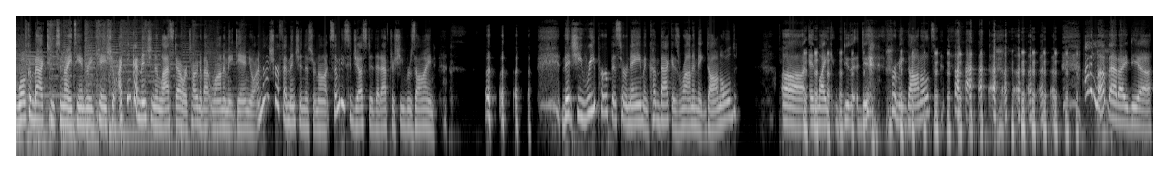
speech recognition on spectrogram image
Welcome back to tonight's Andrea Kaye Show. I think I mentioned in last hour talking about Ronna McDaniel. I'm not sure if I mentioned this or not. Somebody suggested that after she resigned that she repurpose her name and come back as Ronna McDonald uh and like do the do for McDonald's. I love that idea.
